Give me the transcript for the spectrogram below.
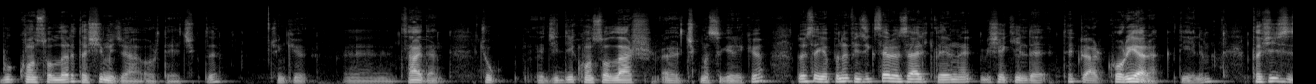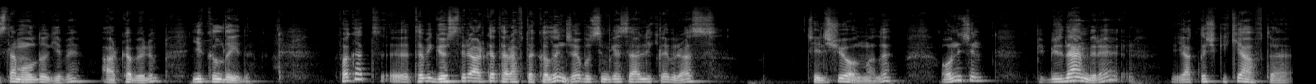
bu konsolları taşımayacağı ortaya çıktı. Çünkü e, sahiden çok ciddi konsollar e, çıkması gerekiyor. Dolayısıyla yapının fiziksel özelliklerini bir şekilde tekrar koruyarak diyelim taşıyıcı sistem olduğu gibi arka bölüm yıkıldıydı. Fakat e, tabii gösteri arka tarafta kalınca bu simgesellikle biraz çelişiyor olmalı. Onun için bir- birdenbire yaklaşık iki hafta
